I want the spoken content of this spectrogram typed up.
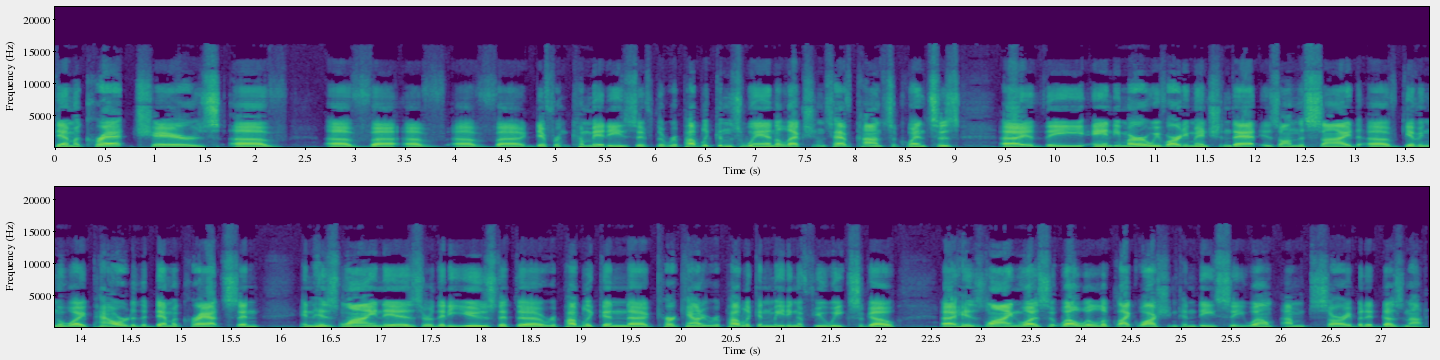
Democrat chairs of of uh, of of uh, different committees. If the Republicans win, elections have consequences. Uh, the Andy Murr, we've already mentioned that, is on the side of giving away power to the Democrats, and and his line is, or that he used at the Republican uh, Kerr County Republican meeting a few weeks ago. Uh, his line was that, well, we'll look like Washington, D.C. Well, I'm sorry, but it does not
